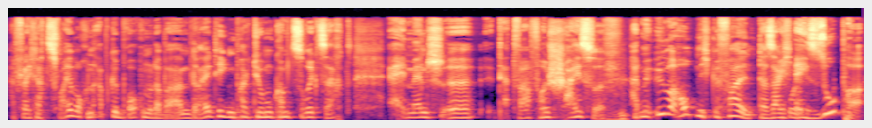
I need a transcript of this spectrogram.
hat vielleicht nach zwei Wochen abgebrochen oder war im dreitägigen Praktikum, kommt zurück, sagt, ey Mensch, äh, das war voll scheiße, hat mir überhaupt nicht gefallen. Da sage ich, ey super,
